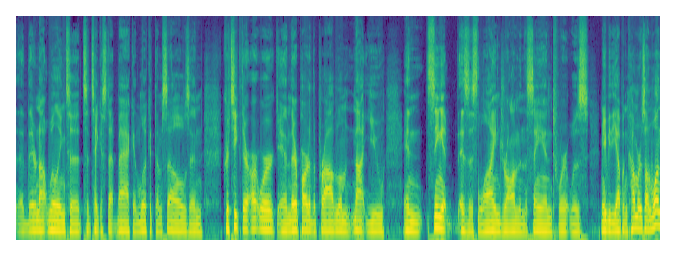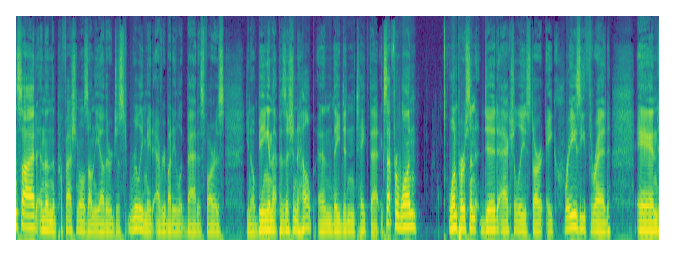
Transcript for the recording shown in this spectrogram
uh, they're not willing to, to take a step back and look at themselves and critique their artwork. And they're part of the problem, not you. And seeing it as this line drawn in the sand where it was, maybe the up and comers on one side and then the professionals on the other just really made everybody look bad as far as, you know, being in that position to help. And they didn't take that, except for one one person did actually start a crazy thread and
